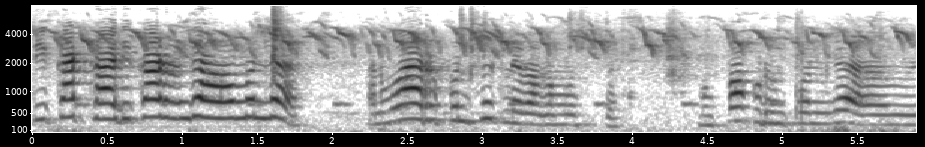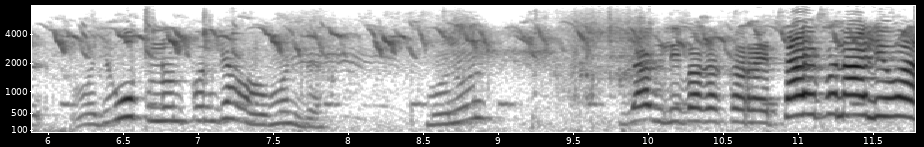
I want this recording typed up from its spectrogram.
ती काटका आधी काढून घ्यावं म्हणलं आणि वारं पण सुटलं बघा मस्त. मग पाकडून पण घ्या म्हणजे उपलून पण घ्यावं म्हणलं. म्हणून लागली बघा कराय. ताई पण आली वा.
